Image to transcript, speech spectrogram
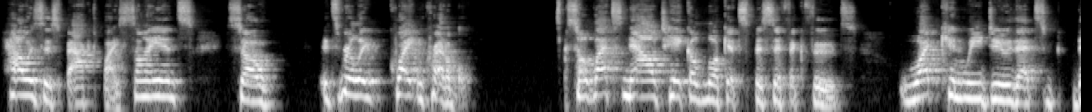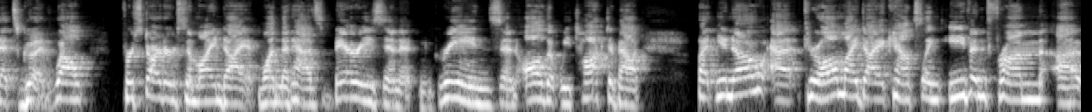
how is this backed by science? So it's really quite incredible. So let's now take a look at specific foods. What can we do that's that's good? Well, for starters, the mind diet, one that has berries in it and greens and all that we talked about. But you know, uh, through all my diet counseling, even from uh,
